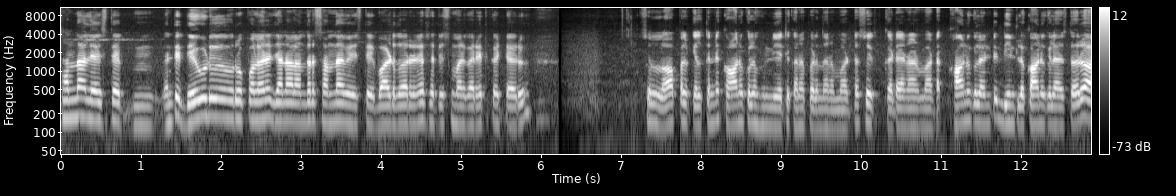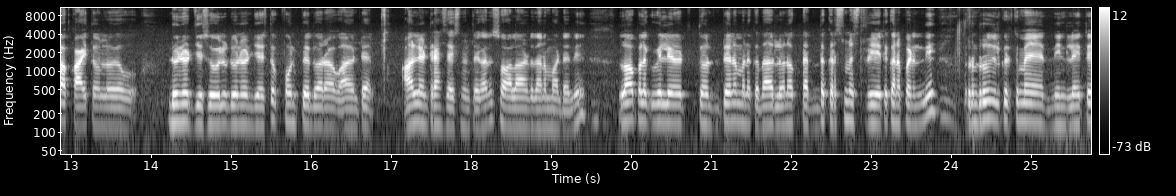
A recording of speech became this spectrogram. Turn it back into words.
చందాలు వేస్తే అంటే దేవుడు రూపంలోనే జనాలు అందరూ చందా వేస్తే వాటి ద్వారానే సతీష్ కుమార్ గారు అయితే కట్టారు. సో లోపలికి వెళ్తుంటే కానుకల హుండీ అయితే కనపడింది అనమాట సో కట్టాను అనమాట కానుకలు అంటే దీంట్లో కానుకలు వేస్తారు. ఆ కాగితంలో డొనేట్ చేసే వాళ్ళు డొనేట్ చేస్తే ఫోన్పే ద్వారా అంటే ఆన్లైన్ ట్రాన్సాక్షన్ ఉంటాయి కదా సో అలాంటిది అనమాట అది లోపలికి వెళ్ళేటుంటేనే మనకు దారిలోనే ఒక పెద్ద క్రిస్మస్ ట్రీ అయితే కనపడింది. రెండు రోజుల క్రితమే దీంట్లో అయితే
